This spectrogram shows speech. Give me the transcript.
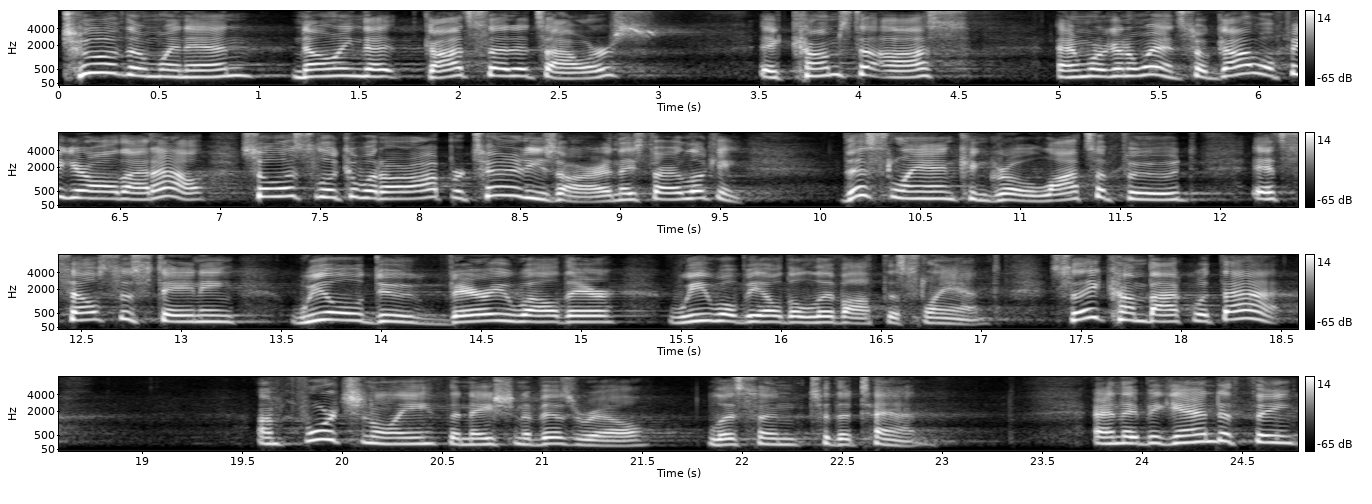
Two of them went in knowing that God said it's ours, it comes to us, and we're going to win. So God will figure all that out. So let's look at what our opportunities are. And they started looking. This land can grow lots of food. It's self sustaining. We'll do very well there. We will be able to live off this land. So they come back with that. Unfortunately, the nation of Israel listened to the 10. And they began to think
